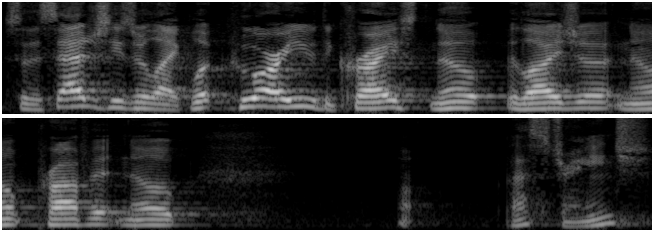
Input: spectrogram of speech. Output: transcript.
So the Sadducees are like, look, who are you? The Christ? Nope. Elijah? Nope. Prophet? Nope. That's strange.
